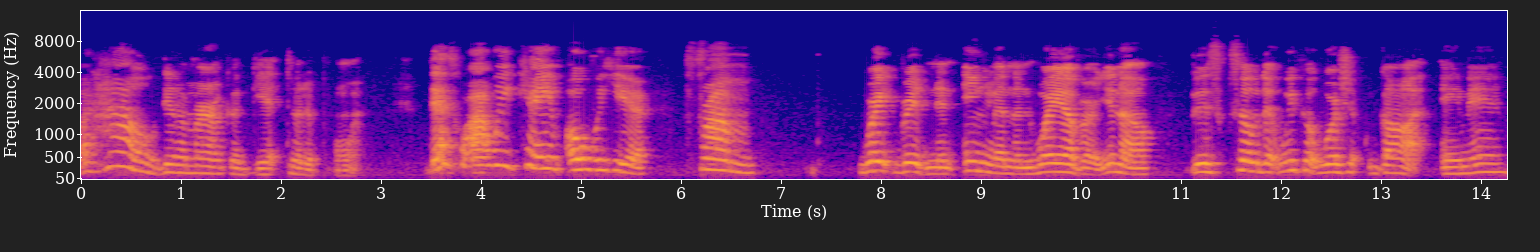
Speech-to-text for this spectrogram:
But how did America get to the point? That's why we came over here from Great Britain and England and wherever, you know, so that we could worship God. Amen.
